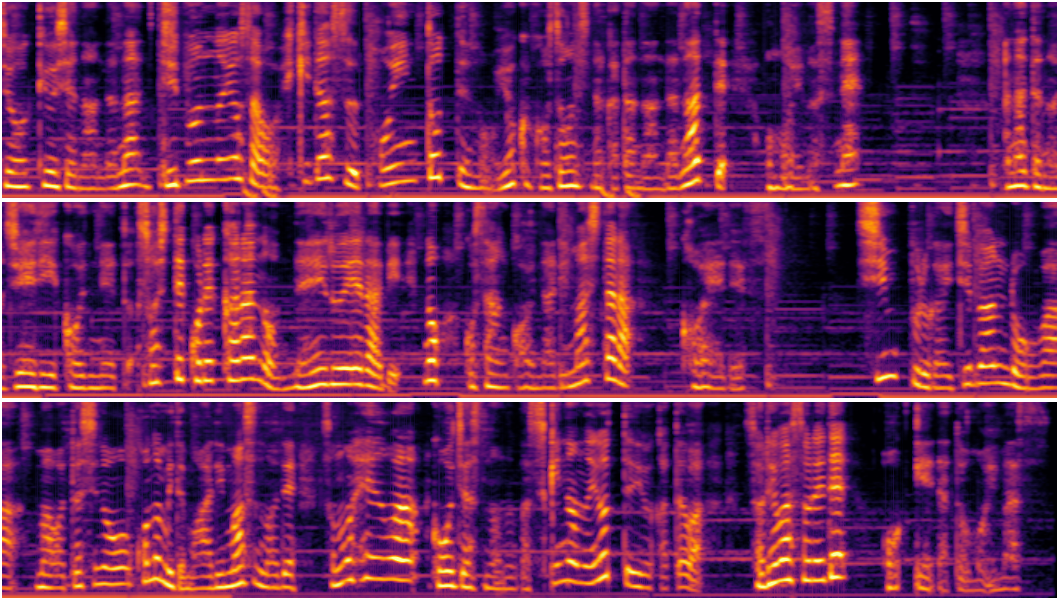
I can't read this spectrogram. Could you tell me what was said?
上級者なんだな自分の良さを引き出すポイントっていうのをよくご存知な方なんだなって思いますね。あなたのジュエリーコーディネートそしてこれからのネイル選びのご参考になりましたら光栄です。シンプルが一番論は、まあ私の好みでもありますので、その辺はゴージャスなのが好きなのよっていう方は、それはそれで OK だと思います。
